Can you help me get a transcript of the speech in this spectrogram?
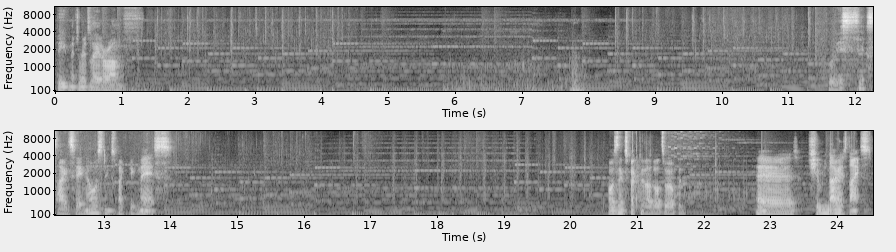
beat Madrid later on. Well, this is exciting. I wasn't expecting this. I wasn't expecting that door to open. Uh, Shimmering Dagger is nice.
